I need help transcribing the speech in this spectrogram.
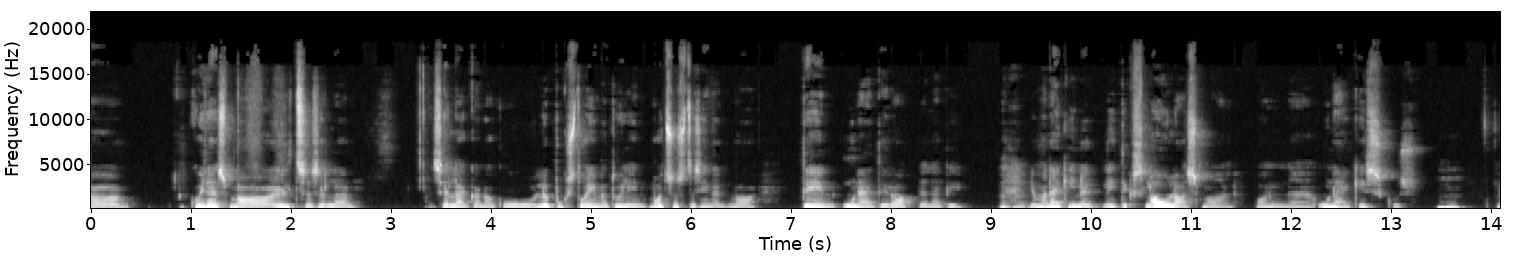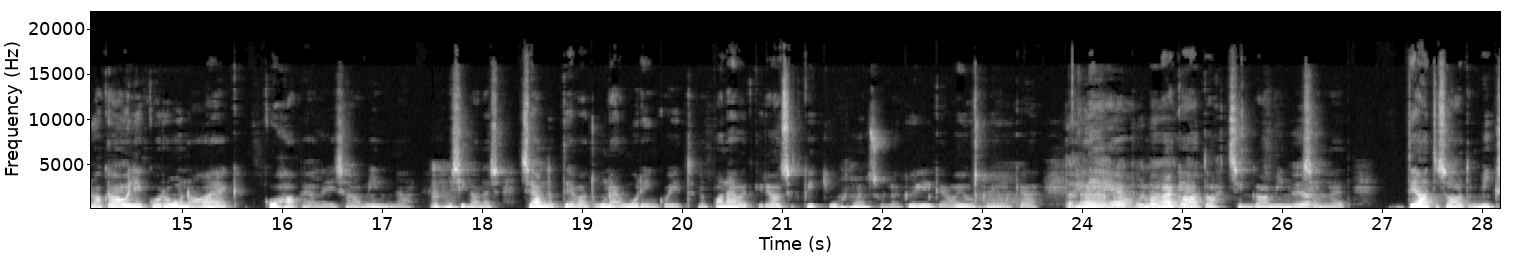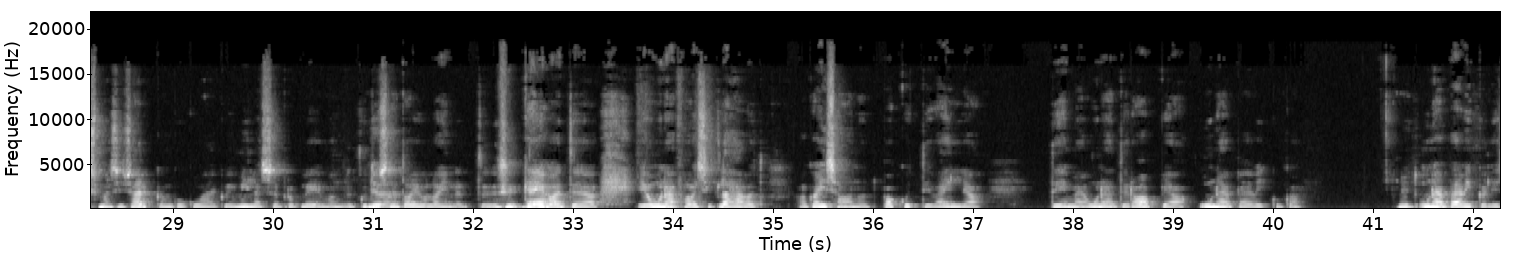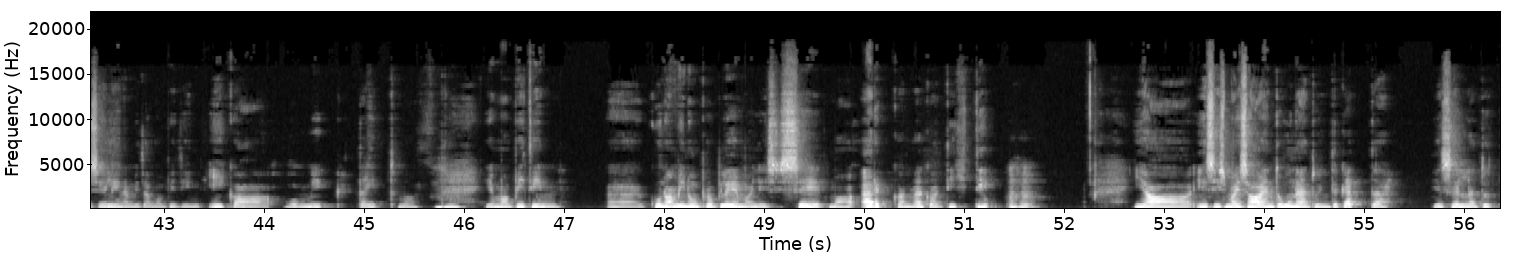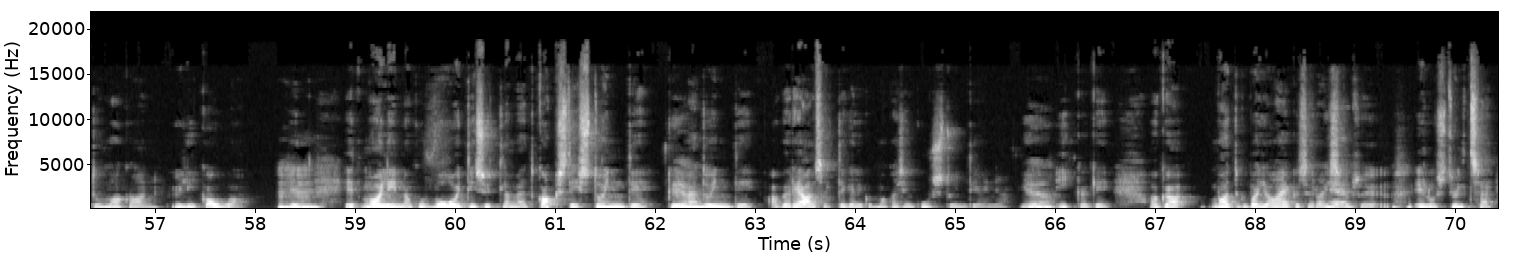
kuidas ma üldse selle, sellega nagu lõpuks toime tulin, ma otsustasin, et ma teen uneteraapia läbi mm. -hmm. ja ma nägin, et näiteks Laulasmaal on äh, unekeskus mm. -hmm. Okay. aga oli koroonaaeg koha peale ei saa minna mm, -hmm. mis iganes, seal nad teevad uneuuringuid, nad panevadki reaalselt kõik juhtmed mm -hmm. sulle külge, aju külge äh,. ma väga tahtsin ka minna ja. sinna, et teada saada, miks ma siis ärkan kogu aeg või milles see probleem on, et kuidas yeah. need ajulained käivad ja, ja unefaasid lähevad, aga ei saanud, pakuti välja, teeme uneteraapia unepäevikuga nüüd unepäevik oli selline, mida ma pidin iga hommik täitma mm -hmm. ja ma pidin äh,, kuna minu probleem oli siis see, et ma ärkan väga tihti mm -hmm. ja, ja siis ma ei saa enda unetunde kätte ja selle tõttu magan ülikaua Mm -hmm. et, mhm. et ma olin nagu voodis, ütleme, et kaksteist tundi, kümme yeah. tundi, aga reaalselt tegelikult magasin kuus tundi, on ju yeah.. ikkagi. aga vaata, kui palju aega see raiskab yeah. su elust üldse.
